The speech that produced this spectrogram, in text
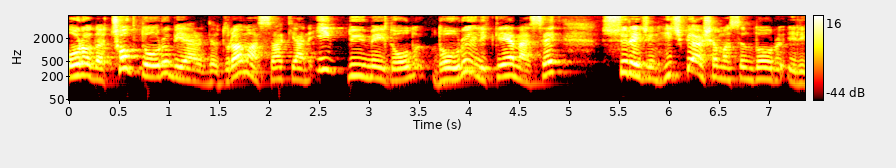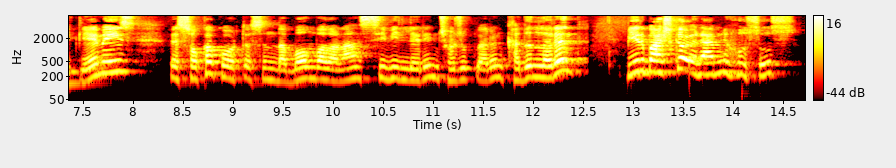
Orada çok doğru bir yerde duramazsak yani ilk düğmeyi doğru, doğru ilikleyemezsek sürecin hiçbir aşamasını doğru ilikleyemeyiz ve sokak ortasında bombalanan sivillerin, çocukların, kadınların bir başka önemli husus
